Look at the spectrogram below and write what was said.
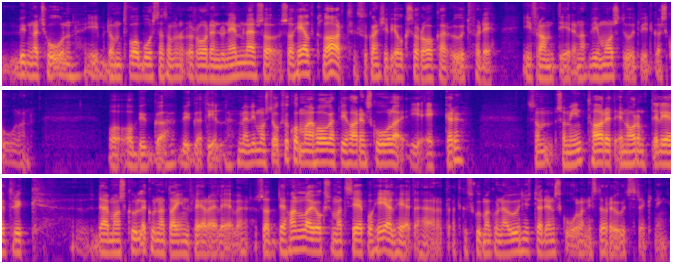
byggnation i de två bostadsområden du nämner så, så helt klart så kanske vi också råkar ut för det i framtiden att vi måste utvidga skolan och, och bygga, bygga till. Men vi måste också komma ihåg att vi har en skola i Eckerö som, som inte har ett enormt elevtryck där man skulle kunna ta in flera elever. Så det handlar ju också om att se på helheten här, att, att skulle man kunna utnyttja den skolan i större utsträckning.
